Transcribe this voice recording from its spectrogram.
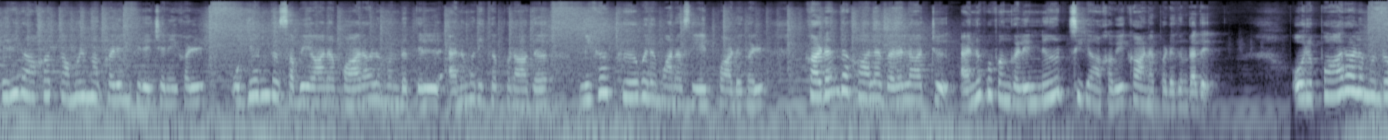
பெரிதாக தமிழ் மக்களின் பிரச்சனைகள் உயர்ந்த சபையான பாராளுமன்றத்தில் அனுமதிக்கப்படாத மிக கேவலமான செயற்பாடுகள் கடந்த கால வரலாற்று அனுபவங்களின் நீட்சியாகவே காணப்படுகின்றது. ஒரு பாராளுமன்ற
